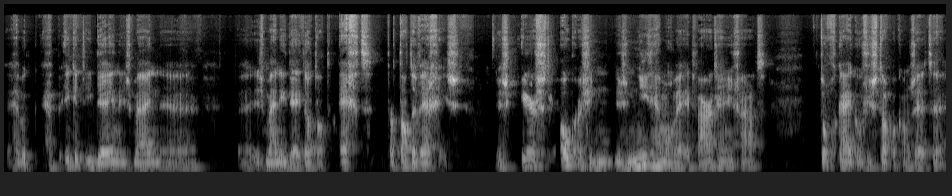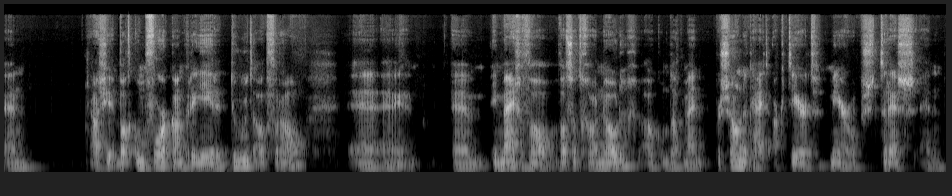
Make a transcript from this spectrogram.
heb ik, heb ik het idee, en is mijn, uh, is mijn idee, dat dat echt, dat dat de weg is. Dus eerst, ook als je dus niet helemaal weet waar het heen gaat, toch kijken of je stappen kan zetten. En als je wat comfort kan creëren, doe het ook vooral. Ehm, in mijn geval was het gewoon nodig, ook omdat mijn persoonlijkheid acteert meer op stress en,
